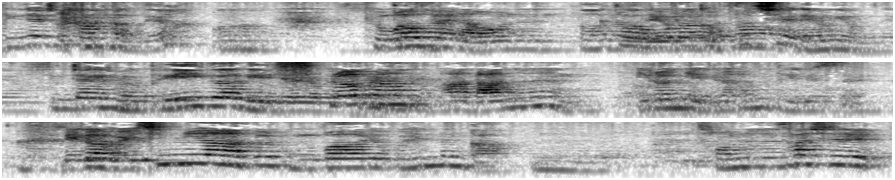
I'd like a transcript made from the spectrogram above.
굉장히 적합한데요? 어. 교과서에 나오는 어, 그런 내용이어서 덧붙일 내용이 없네요. 굉장히 저희 베이그하게 얘기하려고. 그러면. 아 나는 이런 얘기를 하면 되겠어요. 내가 왜 심리학을 공부하려고 했는가? 음. 저는 사실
